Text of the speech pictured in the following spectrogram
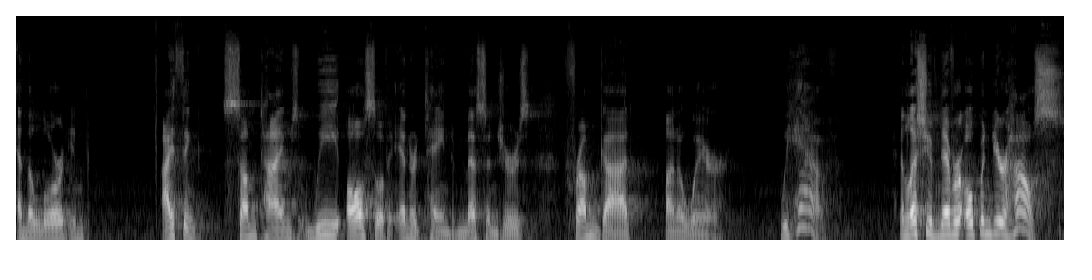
and the Lord in. I think sometimes we also have entertained messengers from God unaware. We have. Unless you've never opened your house.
